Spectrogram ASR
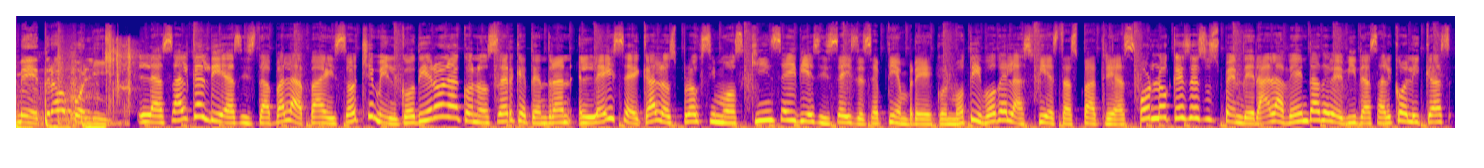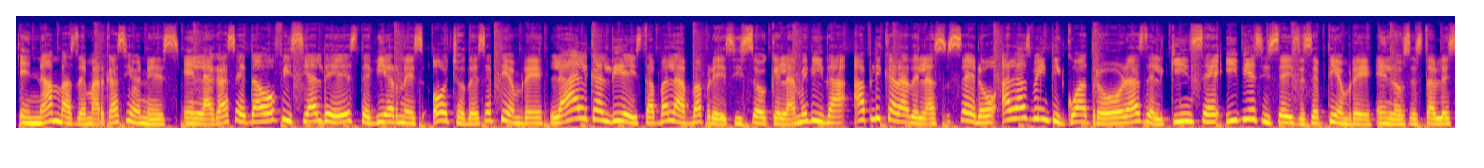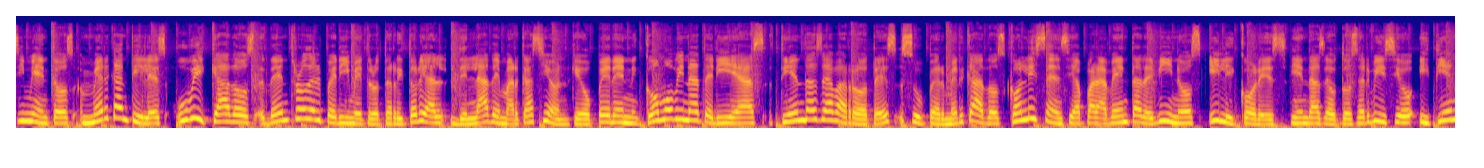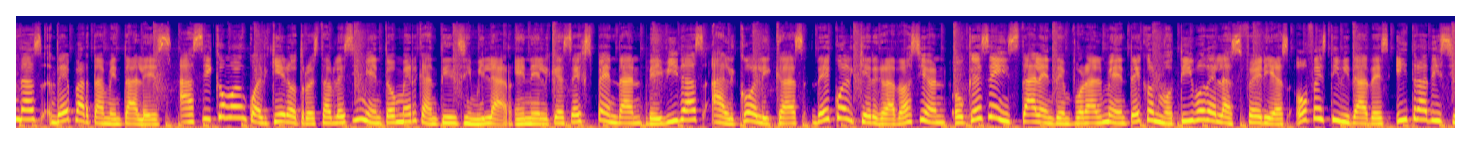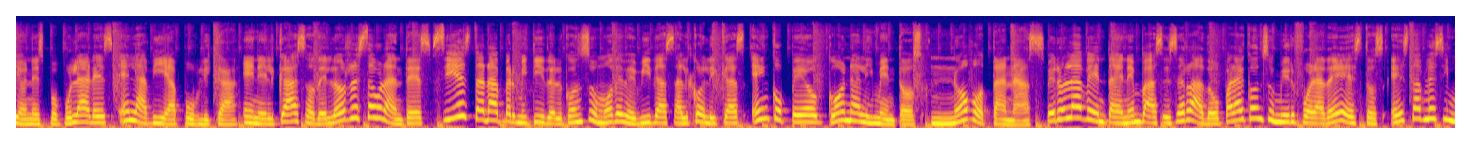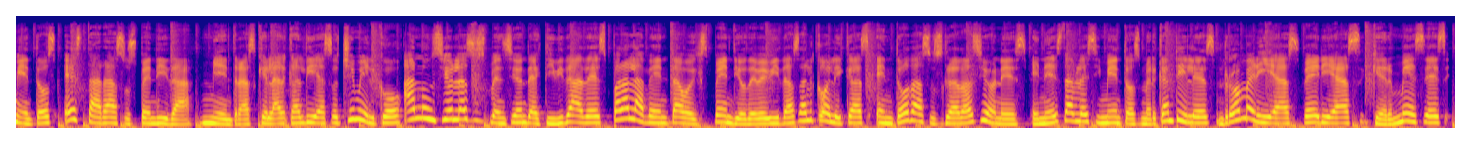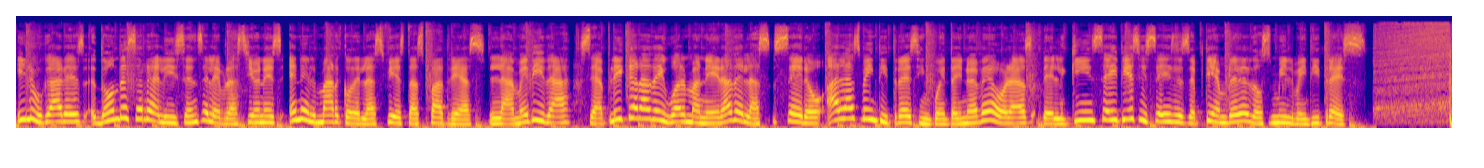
Metrópoli. Las alcaldías Iztapalapa y Xochimilco dieron a conocer que tendrán ley seca los próximos 15 y 16 de septiembre con motivo de las fiestas patrias, por lo que se suspenderá la venta de bebidas alcohólicas en ambas demarcaciones. En la Gaceta Oficial de este viernes 8 de septiembre, la alcaldía Iztapalapa precisó que la medida aplicará de las 0 a las 24 horas del 15 y 16 de septiembre en los establecimientos mercantiles ubicados dentro del perímetro territorial de la demarcación que operen como vinaterías, tiendas de abarrotes, supermercados con licencia para venta de vinos y licores, tiendas de autoservicio y tiendas departamentales, así como en cualquier otro establecimiento mercantil similar en el que se expendan bebidas alcohólicas de cualquier graduación o que se instalen temporalmente con motivo de las ferias o festividades y tradiciones populares en la vía pública. En el caso de los restaurantes sí estará permitido el consumo de bebidas alcohólicas en copeo con alimentos, no botanas, pero la venta en envase cerrado para consumir fuera de estos establecimientos estará suspendida, mientras que la alcaldía Xochimilco anunció la suspensión de actividades para la venta o expendio de bebidas alcohólicas en todas sus gradaciones, en establecimientos mercantiles, romerías, ferias, kermeses y lugares donde se realicen celebraciones en el marco de las fiestas patrias. La medida se aplicará de igual manera de las 0 a las 23.59 horas del 15 y 16 de septiembre de 2023.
